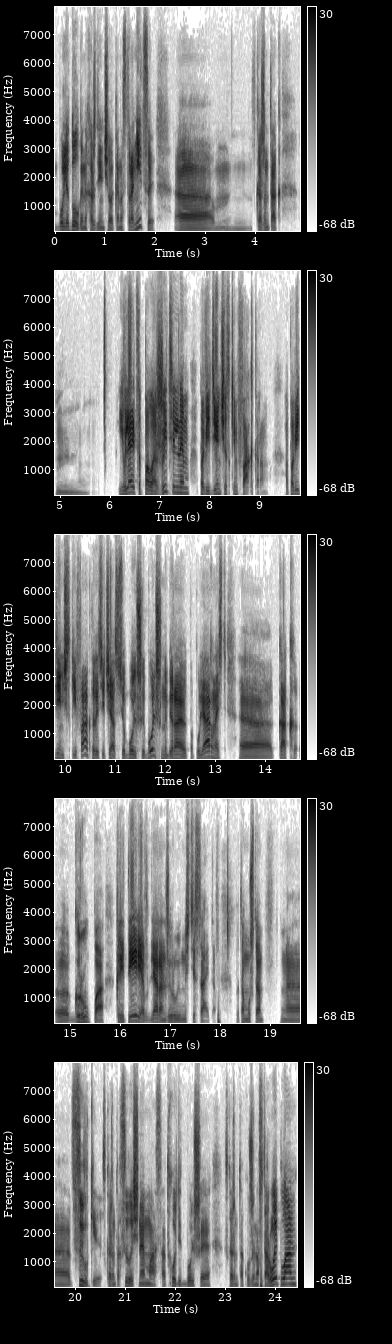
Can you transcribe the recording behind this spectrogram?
более долгое нахождение человека на странице, э, скажем так, является положительным поведенческим фактором а поведенческие факторы сейчас все больше и больше набирают популярность э, как э, группа критериев для ранжируемости сайтов, потому что э, ссылки, скажем так, ссылочная масса отходит больше, скажем так, уже на второй план,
